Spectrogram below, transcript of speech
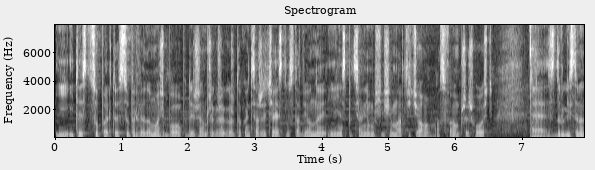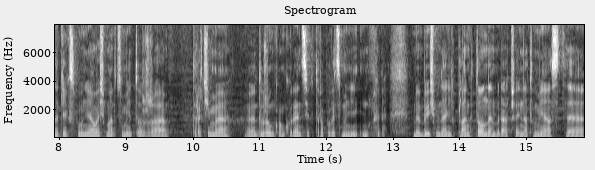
I, I, to jest super, to jest super wiadomość, bo podejrzewam, że Grzegorz do końca życia jest ustawiony i niespecjalnie musi się martwić o, o swoją przyszłość. Z drugiej strony, tak jak wspomniałeś, martwi mnie to, że tracimy e, dużą konkurencję, która powiedzmy, my byliśmy dla nich planktonem raczej, natomiast e,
